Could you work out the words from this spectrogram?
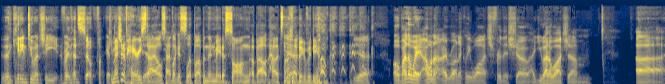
the getting too much heat. That's so fucking Can you imagine if Harry Yeah. Styles had like a slip up and then made a song about how it's not Yeah. that big of a deal? yeah. Oh, by the way, I want to ironically watch for this show. You got to watch um uh,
